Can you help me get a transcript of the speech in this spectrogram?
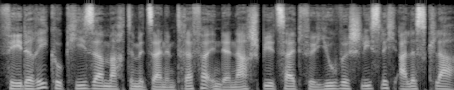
Federico Chiesa machte mit seinem Treffer in der Nachspielzeit für Juve schließlich alles klar.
